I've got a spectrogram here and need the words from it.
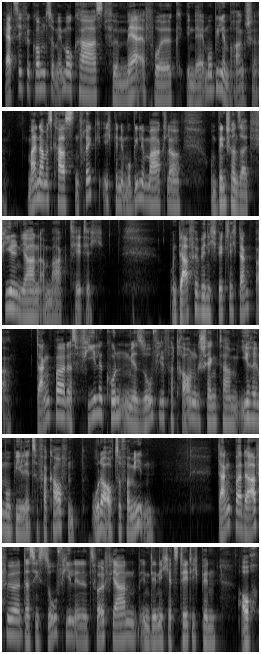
Herzlich willkommen zum Immocast für mehr Erfolg in der Immobilienbranche. Mein Name ist Carsten Frick, ich bin Immobilienmakler und bin schon seit vielen Jahren am Markt tätig. Und dafür bin ich wirklich dankbar. Dankbar, dass viele Kunden mir so viel Vertrauen geschenkt haben, ihre Immobilie zu verkaufen oder auch zu vermieten. Dankbar dafür, dass ich so viel in den zwölf Jahren, in denen ich jetzt tätig bin, auch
